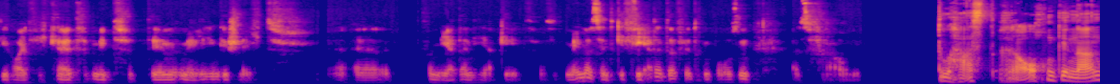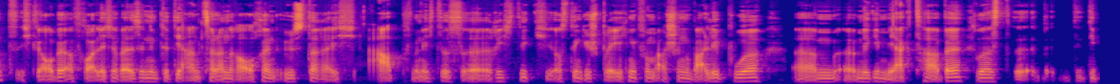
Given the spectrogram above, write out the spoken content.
die Häufigkeit mit dem männlichen Geschlecht äh, vermehrt einhergeht. Also Männer sind gefährdeter für Thrombosen als Frauen. Du hast Rauchen genannt. Ich glaube, erfreulicherweise nimmt dir die Anzahl an Raucher in Österreich ab, wenn ich das äh, richtig aus den Gesprächen vom Aschang Walipur ähm, äh, mir gemerkt habe. Du hast äh, die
